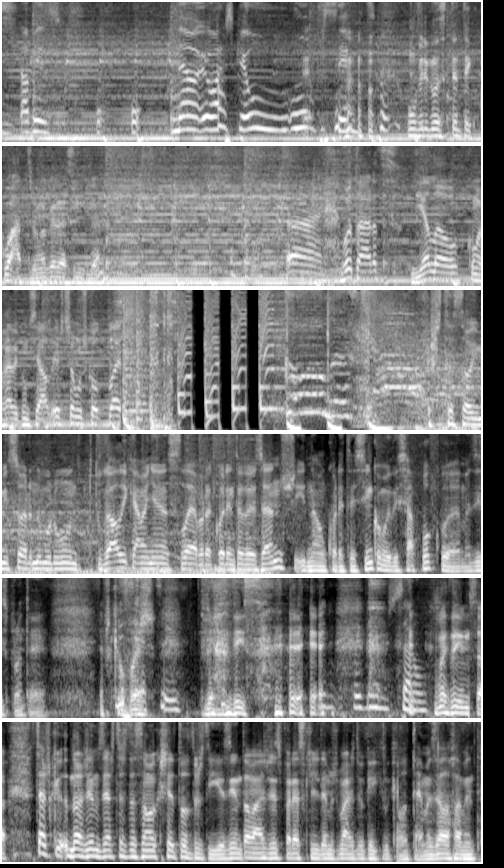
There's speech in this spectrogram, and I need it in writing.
Sim, talvez. Não, eu acho que é um 1%. 1,74, uma coisa assim género. Ai, boa tarde, Yellow, com a rádio comercial. Estes são os Coldplay. Estação emissora número 1 de Portugal e que amanhã celebra 42 anos e não 45, como eu disse há pouco, eh, mas isso pronto é, é porque eu vejo. Disse. Foi de emoção. Foi da emoção. Sabes que nós vemos esta estação a crescer todos os dias, e então às vezes parece que lhe damos mais do que aquilo que ela tem, mas ela realmente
